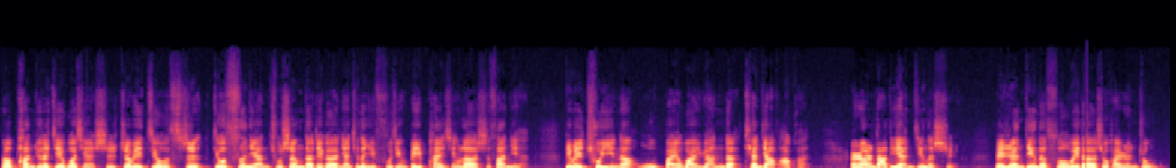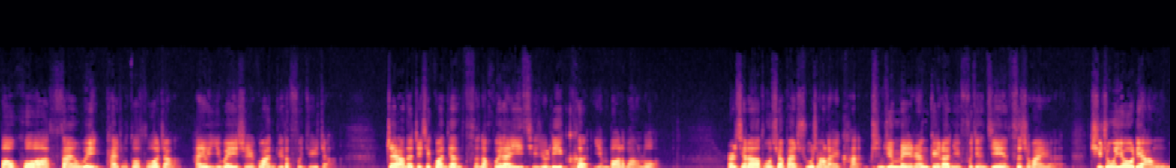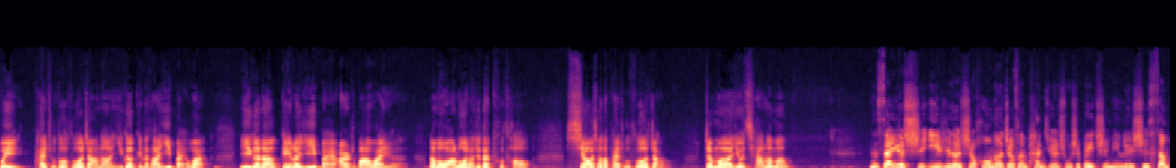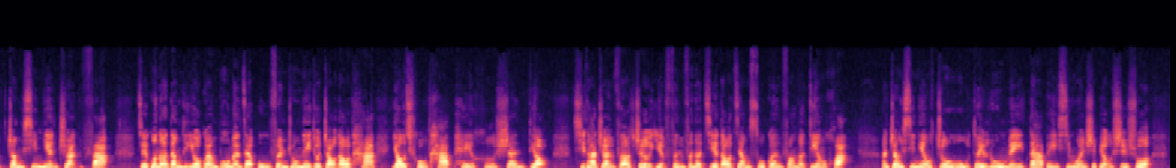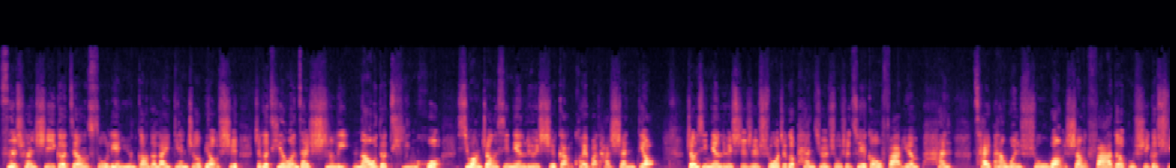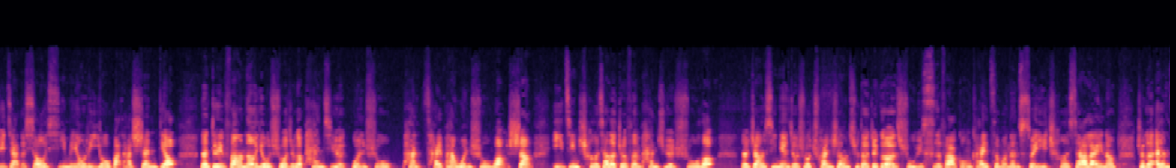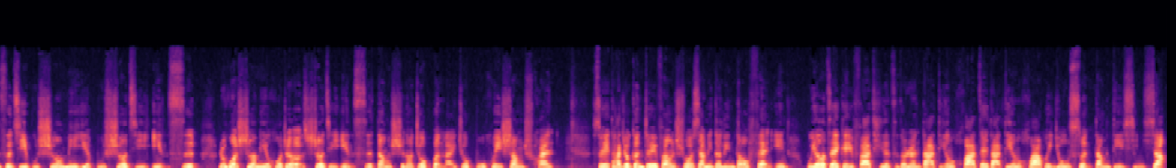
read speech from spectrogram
那么判决的结果显示，这位九四九四年出生的这个年轻的女辅警被判刑了十三年，并被处以呢五百万元的天价罚款。而让人大跌眼镜的是，被认定的所谓的受害人中，包括三位派出所所长，还有一位是公安局的副局长。这样的这些关键词呢汇在一起，就立刻引爆了网络。而且呢，从宣判书上来看，平均每人给了女辅警近四十万元。其中有两位派出所所长呢，一个给了他一百万，一个呢给了一百二十八万元。那么网络上就在吐槽，小小的派出所长这么有钱了吗？那三月十一日的时候呢，这份判决书是被知名律师桑张新年转发，结果呢，当地有关部门在五分钟内就找到他，要求他配合删掉。其他转发者也纷纷的接到江苏官方的电话。那张新年周五对路媒大北新闻是表示说，自称是一个江苏连云港的来电者，表示这个贴文在市里闹得挺火，希望张新年律师赶快把它删掉。张新年律师是说，这个判决书是最高法院判裁判文书网上发的，不是一个虚假的消息，没有理由把它删掉。那对方呢又说，这个判决文书判裁判文书网上已经撤下了这份判决书了。那张新年就说，传上去的这个属于司法公开，怎么能随意撤下来呢？这个案子既不涉密，也不涉及隐私。如果涉密或者涉及隐私，当时呢就本来就不会上传。所以他就跟对方说，向你的领导反映，不要再给发帖子的人打电话，再打电话会有损当地形象。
